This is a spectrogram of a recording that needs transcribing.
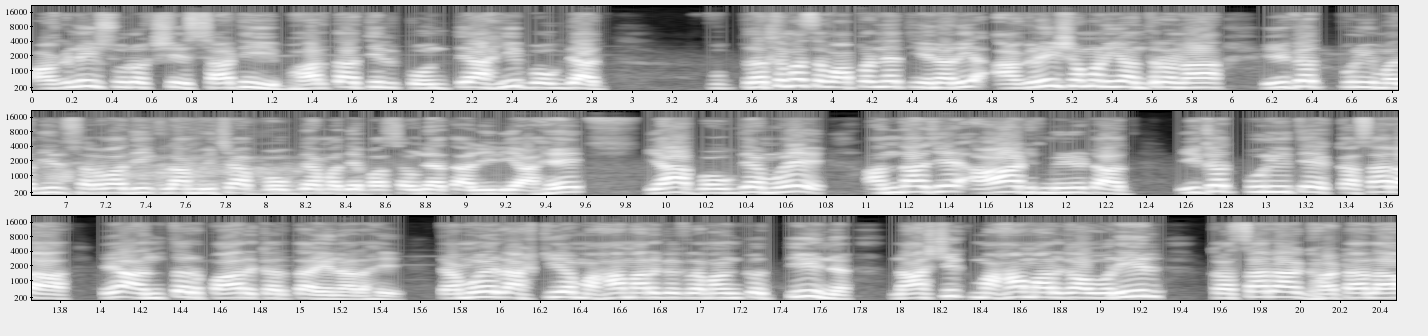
अग्निसुरक्षेसाठी भारतातील कोणत्याही बोगद्यात प्रथमच वापरण्यात येणारी अग्निशमन यंत्रणा इगतपुरीमधील सर्वाधिक लांबीच्या बोगद्यामध्ये बसवण्यात आलेली आहे. या बोगद्यामुळे अंदाजे आठ मिनिटात इगतपुरी ते कसारा हे अंतर पार करता येणार आहे. त्यामुळे राष्ट्रीय महामार्ग क्रमांक तीन नाशिक महामार्गावरील कसारा घाटाला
